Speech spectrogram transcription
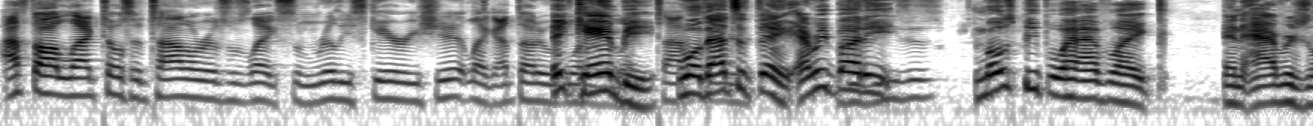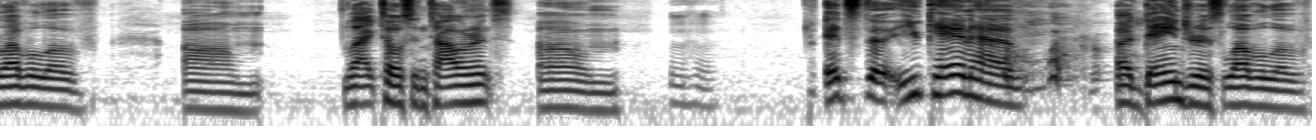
I thought lactose intolerance was like some really scary shit. Like I thought it was. It of can be. like, well, that's the thing. Everybody, diseases. most people have like an average level of um, lactose intolerance. Um, Mm-hmm. It's the you can have a dangerous level of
